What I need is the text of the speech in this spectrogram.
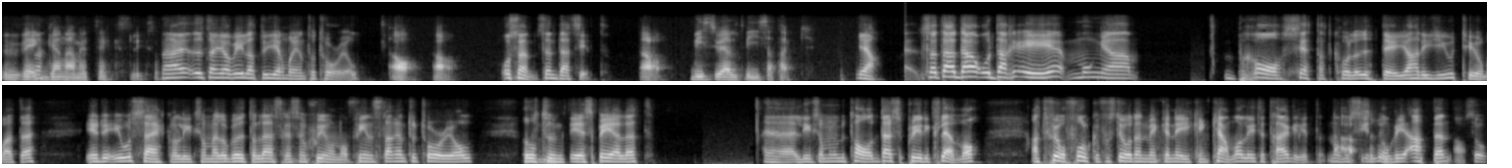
Nej. väggarna med text liksom. Nej, utan jag vill att du ger mig en tutorial. Ja, ja, Och sen, sen that's it. ja. Visuellt visa tack. Ja. Så där, där, och där är många bra sätt att kolla upp det. Jag hade youtubat det. Är du osäker liksom eller gå ut och läs recensioner. Finns där en tutorial? Hur Mm. tungt är spelet? Eh, liksom om du tar That's pretty clever. Att få folk att förstå den mekaniken kan vara lite traggligt. När du Absolut. sitter vid appen Ja, så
